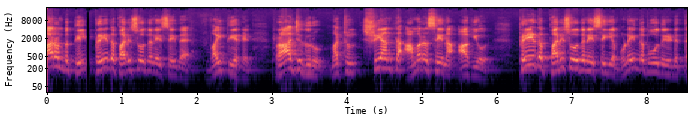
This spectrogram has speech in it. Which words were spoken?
ஆரம்பத்தில் பிரேத பரிசோதனை செய்த வைத்தியர்கள் ராஜகுரு மற்றும் ஸ்ரீயாந்த அமரசேனா ஆகியோர் பிரேத பரிசோதனை செய்ய முனைந்த போது எடுத்த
